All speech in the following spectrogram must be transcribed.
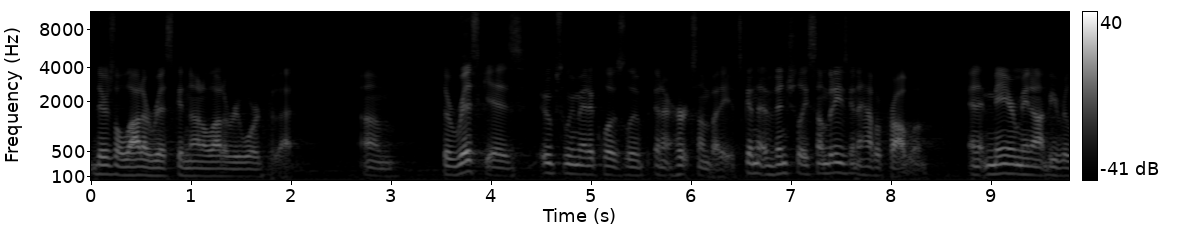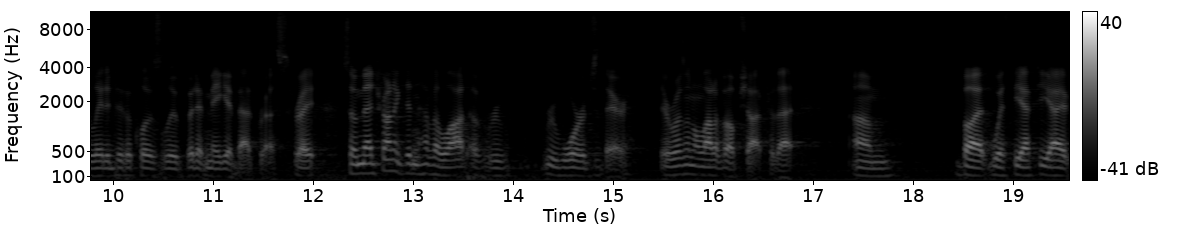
there's a lot of risk and not a lot of reward for that. Um, the risk is, oops, we made a closed loop and it hurt somebody. It's going to eventually, somebody's going to have a problem. And it may or may not be related to the closed loop, but it may get bad press, right? So Medtronic didn't have a lot of re- rewards there. There wasn't a lot of upshot for that. Um, but with the FDA,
